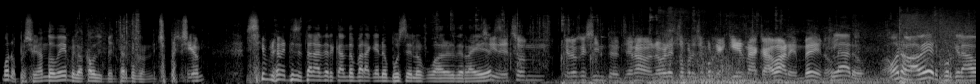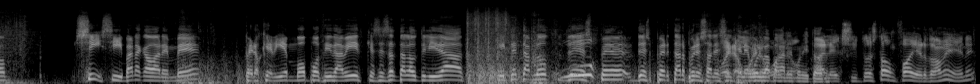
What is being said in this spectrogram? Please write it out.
Bueno, presionando B me lo acabo de inventar porque no han hecho presión. Simplemente se están acercando para que no puse los jugadores de Sí, Raiders. de hecho, creo que es intencionado. No haber hecho presión porque quieren acabar en B, ¿no? Claro. Bueno, a ver, porque la. Sí, sí, van a acabar en B. Pero qué bien Mopoz y David, que se salta la utilidad, que intenta Blood despe- despertar, pero el Bueno, que le bueno, vuelve a apagar el bueno. monitor. Alexito está on fire también, ¿eh?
